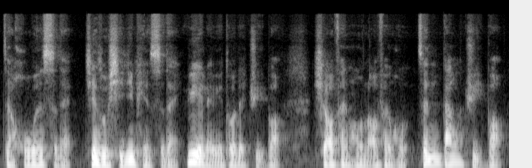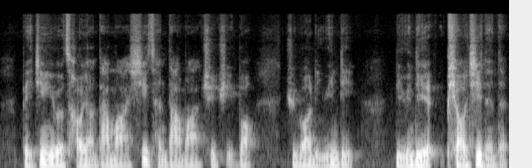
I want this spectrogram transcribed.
在胡温时代，进入习近平时代，越来越多的举报，小粉红、老粉红争当举报。北京又有朝阳大妈、西城大妈去举报，举报李云迪、李云迪嫖妓等等。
